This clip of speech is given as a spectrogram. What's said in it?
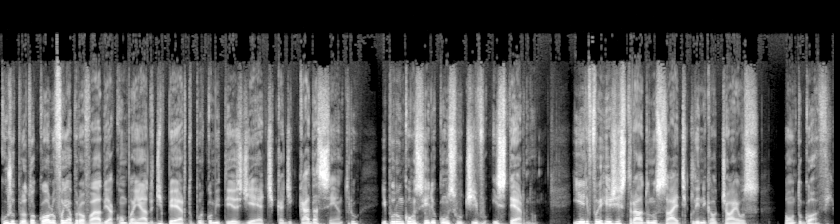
cujo protocolo foi aprovado e acompanhado de perto por comitês de ética de cada centro e por um conselho consultivo externo. E ele foi registrado no site clinicaltrials.com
